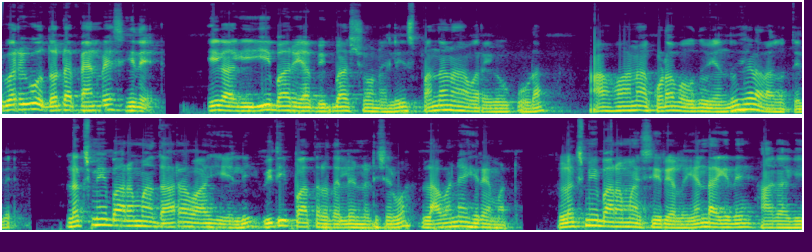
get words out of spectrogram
ಇವರಿಗೂ ದೊಡ್ಡ ಫ್ಯಾನ್ ಬೇಸ್ ಇದೆ. ಹೀಗಾಗಿ ಈ ಬಾರಿಯ ಬಿಗ್ ಬಾಸ್ ಶೋನಲ್ಲಿ ಸ್ಪಂದನ ಅವರಿಗೂ ಕೂಡ ಆಹ್ವಾನ ಕೊಡಬಹುದು ಎಂದು ಹೇಳಲಾಗುತ್ತಿದೆ. ಲಕ್ಷ್ಮೀ ಬಾರಮ್ಮ ಧಾರಾವಾಹಿಯಲ್ಲಿ ವಿಧಿ ಪಾತ್ರದಲ್ಲಿ ನಟಿಸಿರುವ ಲಾವಣ್ಯ ಹಿರೇಮಠ್. ಲಕ್ಷ್ಮೀ ಬಾರಮ್ಮ ಸೀರಿಯಲ್ ಎಂಡ್ ಆಗಿದೆ ಹಾಗಾಗಿ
